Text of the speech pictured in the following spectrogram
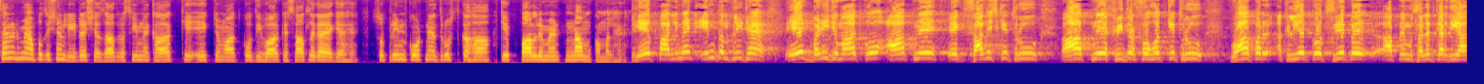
سینٹ میں اپوزیشن لیڈر شہزاد وسیم نے کہا کہ ایک جماعت کو دیوار کے ساتھ لگایا گیا ہے۔ سپریم کورٹ نے درست کہا کہ پارلیمنٹ نامکمل ہے۔ یہ پارلیمنٹ انکمپلیٹ ہے۔ ایک بڑی جماعت کو آپ نے ایک سازش کے تھرو آپ نے خرید و کے تھرو وہاں پر اقلیت کو اکثریت پہ آپ نے مسلط کر دیا۔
